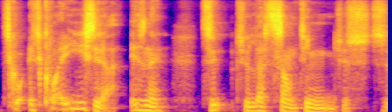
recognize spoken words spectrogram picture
It's quite it's quite easy that isn't it? To to let something just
